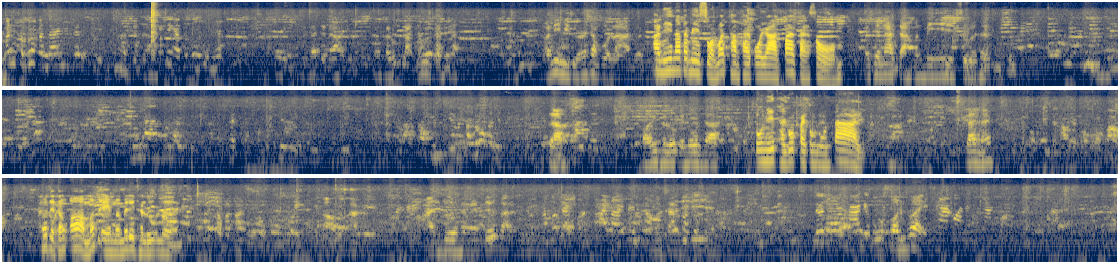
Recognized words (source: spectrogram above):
มันทะลุกันได้ไม่ใช่เหรอพี่น่าจะได้นี่ไงทะลุตรงเนี้ยเออน่าจะได้อยู่ต้องทะลุหลังด้วยกันนะอ๋อนี่มีศูนวัฒนธรรมโบราณด้วยอันนี้น่าจะมีส่วนวัฒนธรรมไทยโบราณป้านแสงโสม ไม่ใช่น่าจะมันมีศูนย์เหรอ ขอให้ทะลุไปนู่นได้ ตรงนี้ทะลุไปตรงนู้นใต้ ได้ไหมเพราะแต่ต้องอ้อมมันตัวเองมันไม่ได้ทะลุเลยอ๋ออะอ่านดูให้มันซื้อก่อนเอามาสั่งดีเดินทางเดี๋ยวๆดูคนด้วย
